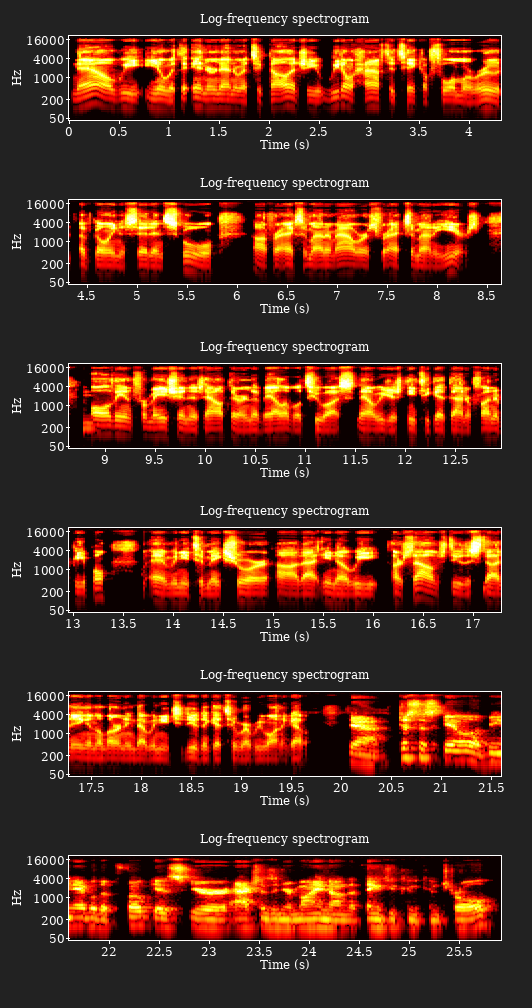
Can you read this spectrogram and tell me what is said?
now we, you know, with the internet and with technology, we don't have to take a formal route of going to sit in school uh, for X amount of hours for X amount of years. Mm-hmm. All the information is out there and available to us. Now we just need to get that in front of people, and we need to make sure uh, that you know we ourselves do the studying and the learning that we need to do to get to where we want to go. Yeah, just the skill of being able to focus your actions in your mind on the things you can control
